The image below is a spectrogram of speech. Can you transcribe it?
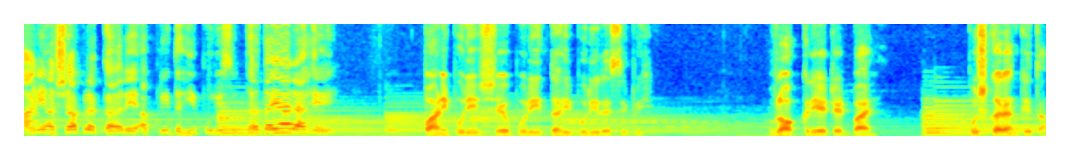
आणि अशा प्रकारे आपली दहीपुरी सुद्धा तयार आहे. Panipuri, sevpuri, dahipuri recipe vlog created by Pushkar Ankita.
